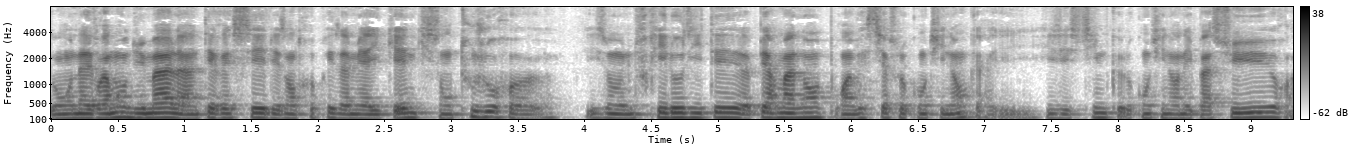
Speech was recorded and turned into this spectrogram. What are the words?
on a vraiment du mal à intéresser les entreprises américaines qui sont toujours, euh, ils ont une frilosité euh, permanente pour investir sur le continent car ils, estiment que le continent n'est pas sûr.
